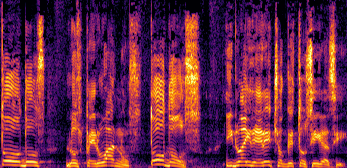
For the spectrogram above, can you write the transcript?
todos los peruanos, todos. Y no hay derecho que esto siga así.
